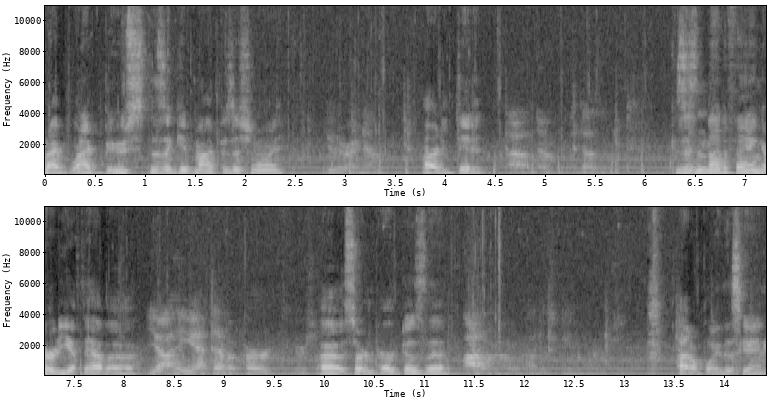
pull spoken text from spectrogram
When I when I boost, does it give my position away? Do it right now. I already did it. Oh, no, it doesn't. Cause isn't that a thing, or do you have to have a, Yeah, I think you have to have a perk or something. a certain perk does that? I don't know how this game works. I don't play this game.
